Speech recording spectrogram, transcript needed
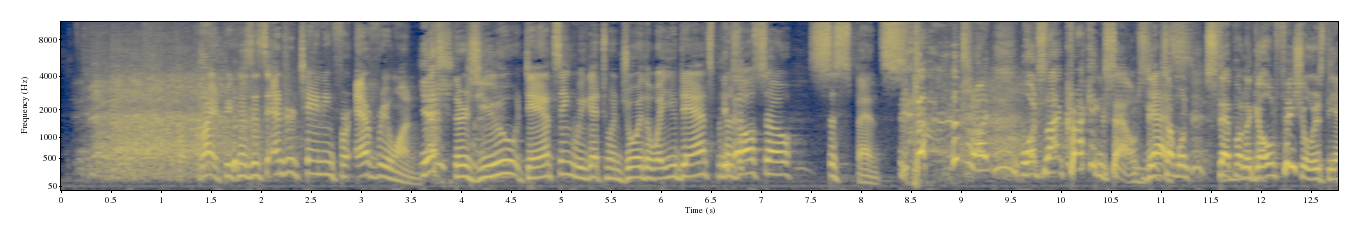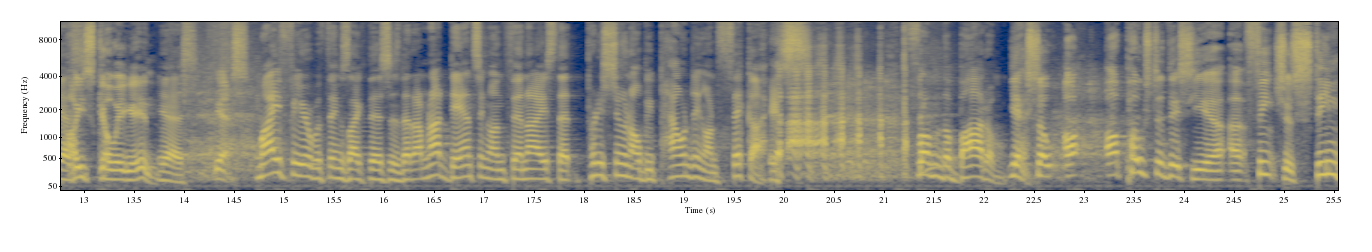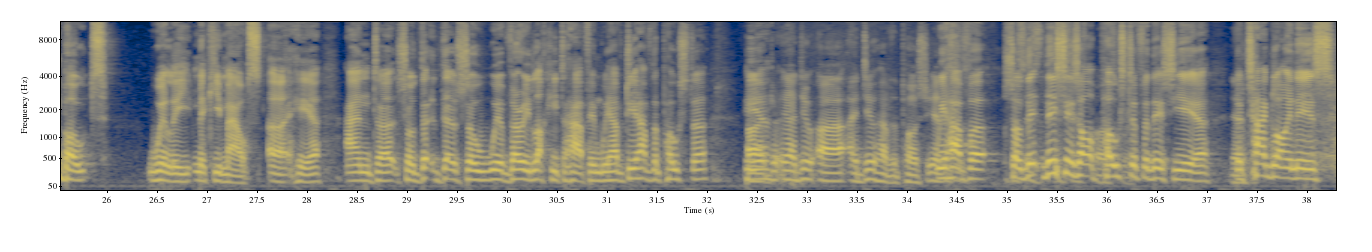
Right, because it's entertaining for everyone. Yes. There's you dancing, we get to enjoy the way you dance, but there's also suspense. That's right. What's that cracking sound? Did Yes. someone step on a goldfish or is the Yes. ice going in? yes. Yes. My fear with things like this is that I'm not dancing on thin ice, that pretty soon I'll be pounding on thick ice from the bottom. Yeah, so our, our poster this year uh, features Steamboat Willie Mickey Mouse uh, here, and uh, so th- th- so we're very lucky to have him. We have. Do you have the poster Uh, here? do- yeah, I do. Uh, I do have the poster. Yeah, we have. is- Uh, so this thi- this, is, our the poster. for this year. The tagline is,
